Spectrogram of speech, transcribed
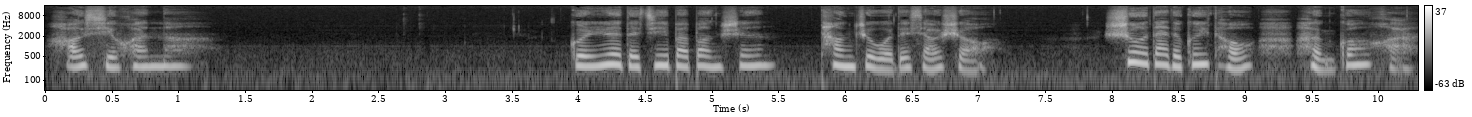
好喜欢呢！滚热的鸡巴棒身烫着我的小手，硕大的龟头很光滑，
